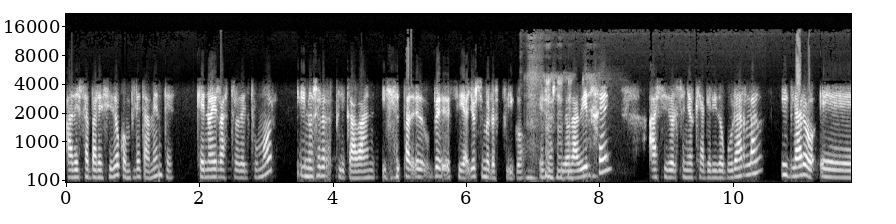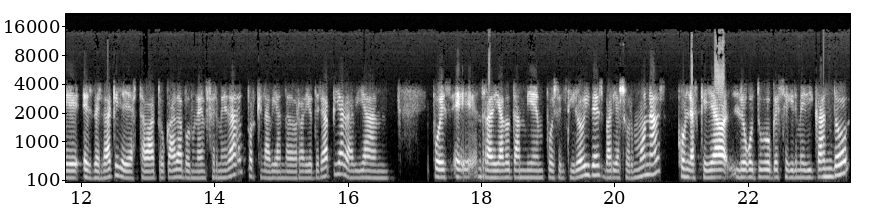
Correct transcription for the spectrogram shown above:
ha desaparecido completamente, que no hay rastro del tumor y no se lo explicaban y el padre decía, yo sí me lo explico, esa ha sido la Virgen, ha sido el Señor que ha querido curarla y claro, eh, es verdad que ella ya estaba tocada por una enfermedad porque le habían dado radioterapia, la habían pues eh, radiado también pues el tiroides, varias hormonas con las que ya luego tuvo que seguir medicando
